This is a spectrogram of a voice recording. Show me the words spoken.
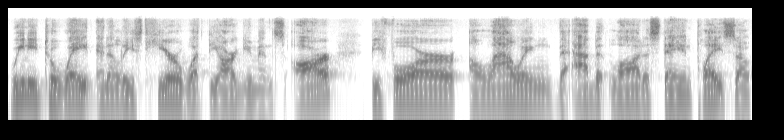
we need to wait and at least hear what the arguments are before allowing the Abbott law to stay in place. So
